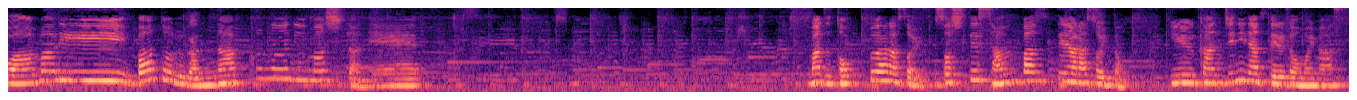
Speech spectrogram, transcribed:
はあまりバトルがなくなりましたね。まずトップ争いそして3番手争いという感じになっていると思います。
